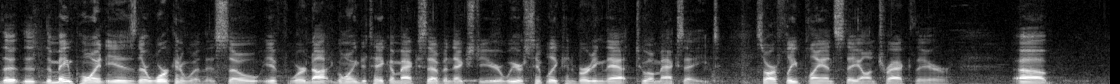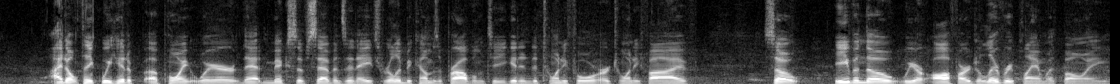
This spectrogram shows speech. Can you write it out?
the, the, the, main point is they're working with us. So if we're not going to take a MAX 7 next year, we are simply converting that to a MAX 8. So our fleet plans stay on track there. Uh, I don't think we hit a, a, point where that mix of sevens and eights really becomes a problem until you get into 24 or 25. So even though we are off our delivery plan with Boeing,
